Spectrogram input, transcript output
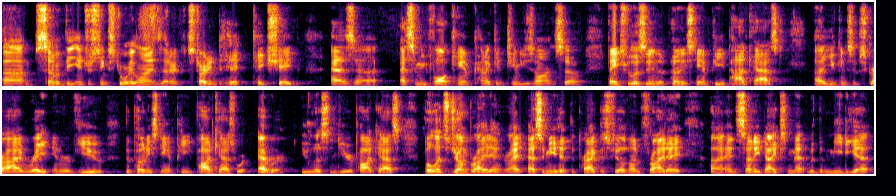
um, some of the interesting storylines that are starting to hit, take shape as uh, SMU fall camp kind of continues on. So, thanks for listening to the Pony Stampede podcast. Uh, you can subscribe, rate, and review the Pony Stampede podcast wherever you listen to your podcast. But let's jump right in, right? SMU hit the practice field on Friday, uh, and Sonny Dykes met with the media.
